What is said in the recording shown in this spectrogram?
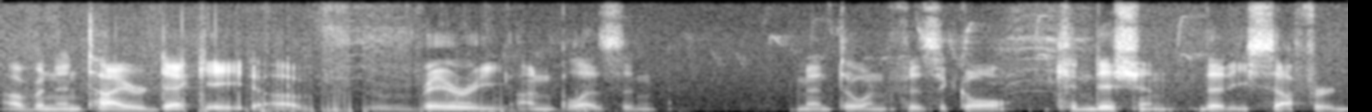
of an entire decade of very unpleasant mental and physical condition that he suffered.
